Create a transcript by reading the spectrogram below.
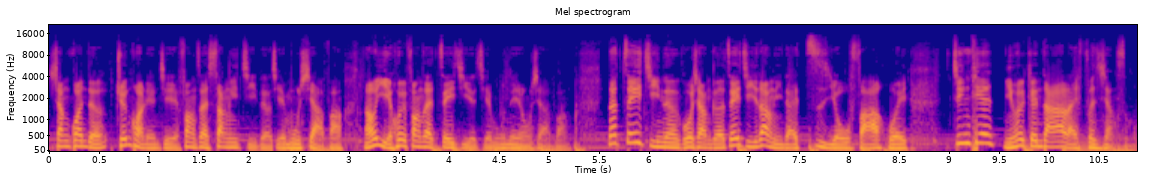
相关的捐款链接也放在上一集的节目下方，然后也会放在这一集的节目内容下方。那这一集呢，国祥哥，这一集让你来自由发挥。今天你会跟大家来分享什么？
